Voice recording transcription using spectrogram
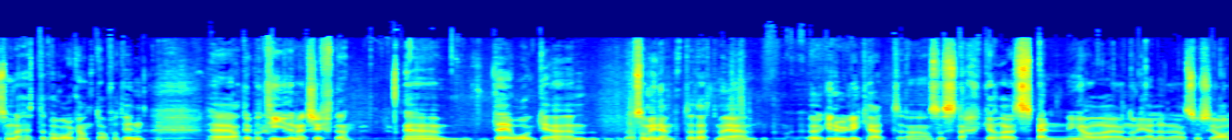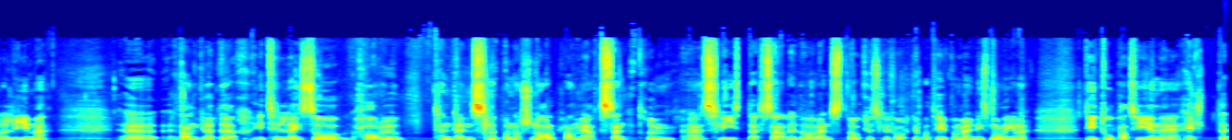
som det heter på våre kanter for tiden. At det er på tide med et skifte. Det er òg, som jeg nevnte, dette med økende ulikhet, altså sterkere spenninger eh, når det gjelder det sosiale limet. Eh, et angrep der. I tillegg så har du jo tendensene på nasjonalplan med at sentrum eh, sliter, særlig da Venstre og Kristelig Folkeparti på meningsmålingene. De to partiene er helt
